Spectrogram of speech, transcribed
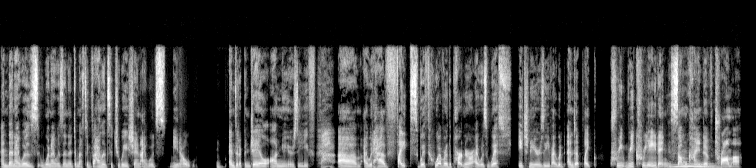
And then I was, when I was in a domestic violence situation, I was, you know, ended up in jail on New Year's Eve. Wow. Um, I would have fights with whoever the partner I was with each New Year's Eve. I would end up like cre- recreating mm. some kind of mm. trauma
